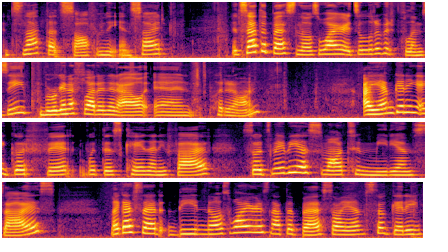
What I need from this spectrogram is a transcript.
It's not that soft from the inside. It's not the best nose wire. It's a little bit flimsy, but we're going to flatten it out and put it on. I am getting a good fit with this KN95, so it's maybe a small to medium size. Like I said, the nose wire is not the best, so I am still getting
